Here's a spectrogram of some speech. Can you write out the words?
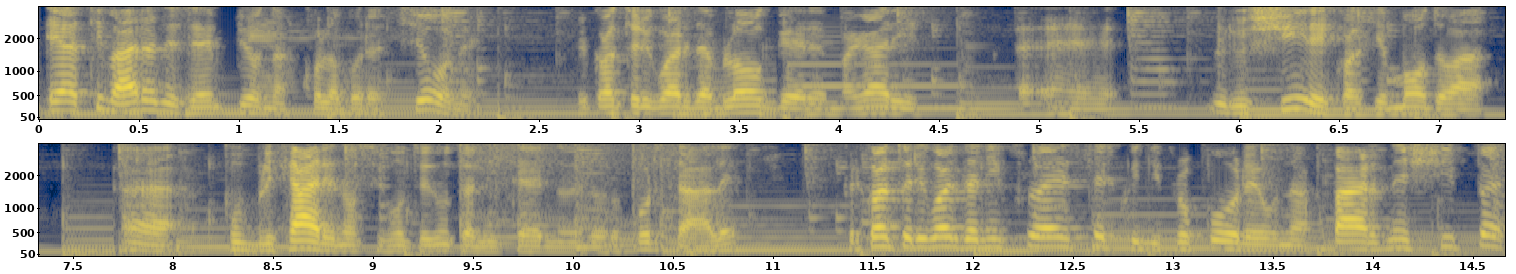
e attivare ad esempio una collaborazione. Per quanto riguarda blogger, magari eh, riuscire in qualche modo a eh, pubblicare i nostri contenuti all'interno del loro portale. Per quanto riguarda l'influencer, quindi proporre una partnership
